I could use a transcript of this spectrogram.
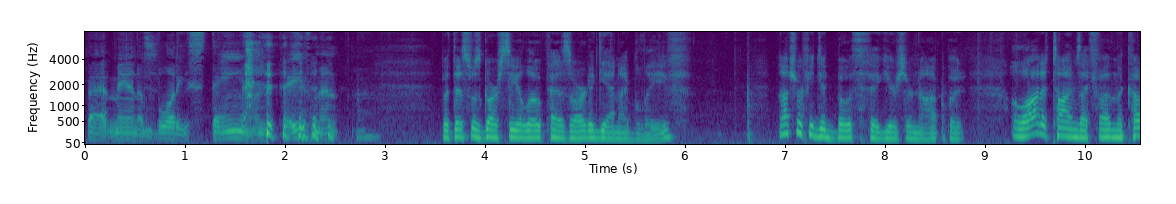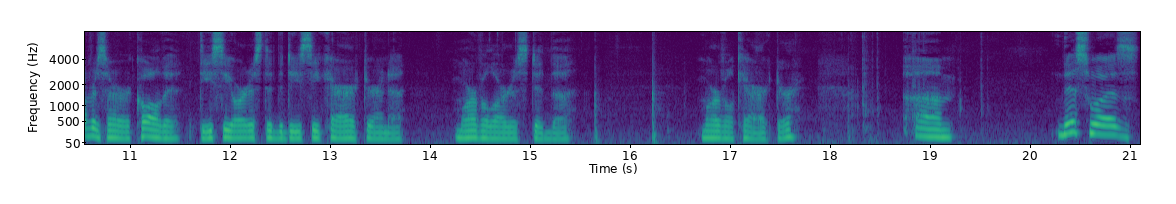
Batman a bloody stain on the pavement. But this was Garcia Lopez art again, I believe. Not sure if he did both figures or not, but a lot of times I found the covers I recall the DC artist did the DC character and a Marvel artist did the Marvel character. Um, this was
